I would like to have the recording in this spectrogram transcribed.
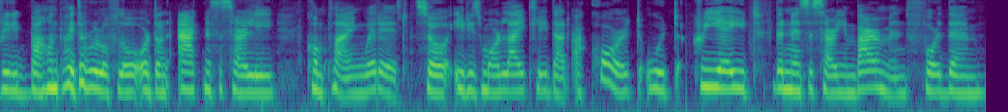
really bound by the rule of law or don't act necessarily complying with it. So it is more likely that a court would create the necessary environment for them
